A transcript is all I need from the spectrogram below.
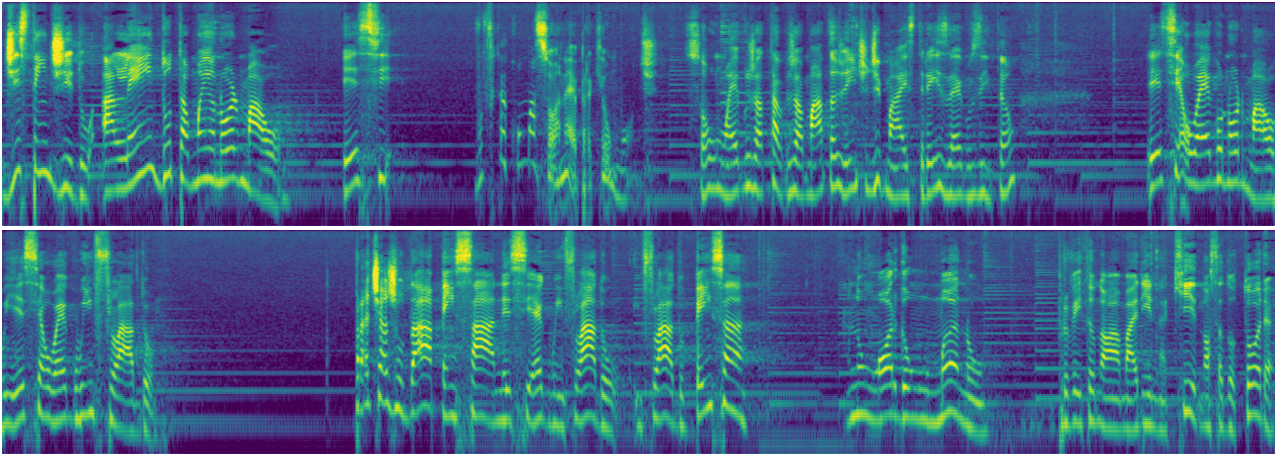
distendido, além do tamanho normal. Esse. Vou ficar com uma só, né? Para que um monte? Só um ego já, tá, já mata gente demais. Três egos, então. Esse é o ego normal e esse é o ego inflado. Para te ajudar a pensar nesse ego inflado, inflado, pensa num órgão humano aproveitando a Marina aqui, nossa doutora,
